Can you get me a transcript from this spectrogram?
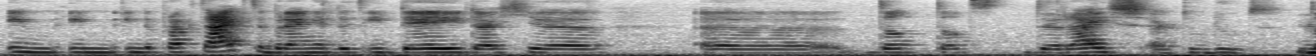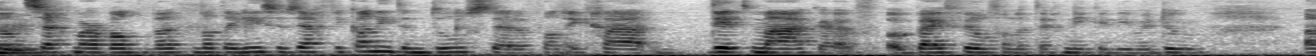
in, in, in de praktijk te brengen dit idee dat je dat, dat de reis ertoe doet. Mm. Dat zeg maar, wat, wat, wat Elise zegt, je kan niet een doel stellen van ik ga dit maken, bij veel van de technieken die we doen. Eh,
